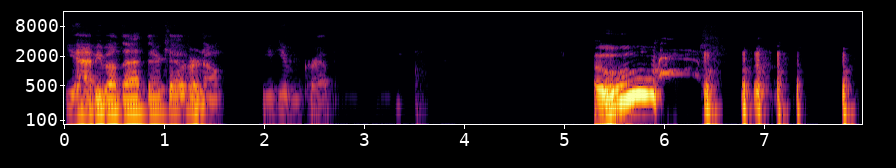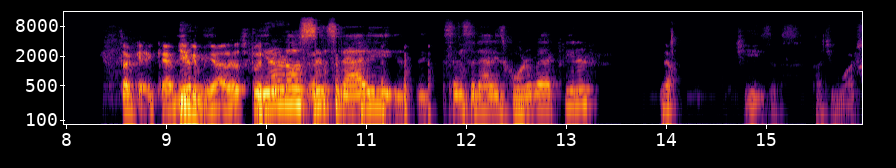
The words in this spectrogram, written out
You happy about that, there, Kev, or no? You give him crap. Ooh. it's okay, Kev. You You- can be honest. But... You don't know Cincinnati, Cincinnati's quarterback, Peter? No. Jesus, thought you watched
